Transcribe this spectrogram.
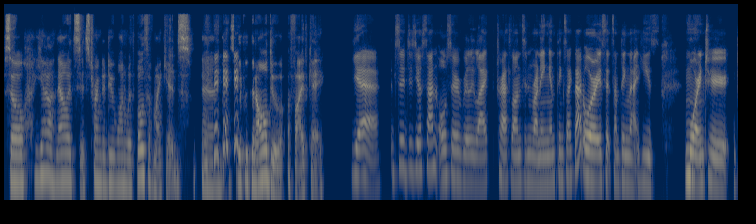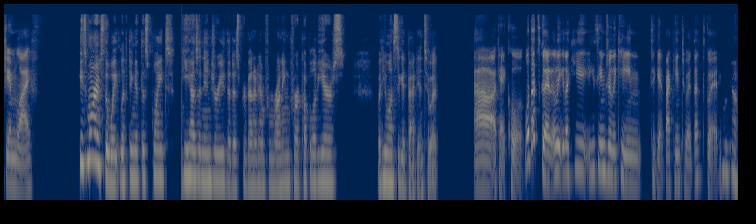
so yeah now it's it's trying to do one with both of my kids and see if we can all do a 5k yeah. So does your son also really like triathlons and running and things like that or is it something that he's more into gym life? He's more into the weightlifting at this point. He has an injury that has prevented him from running for a couple of years but he wants to get back into it ah uh, okay cool. Well that's good. Like he he seems really keen to get back into it. That's good. Oh, yeah.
